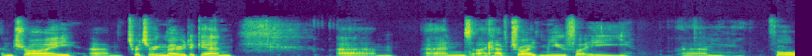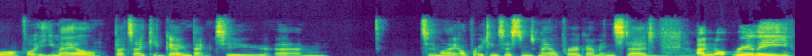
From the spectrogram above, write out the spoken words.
and try um, twittering mode again. Um, and I have tried mu for E um, for for email, but I keep going back to um, to my operating system's mail program instead. Mm. I'm not really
